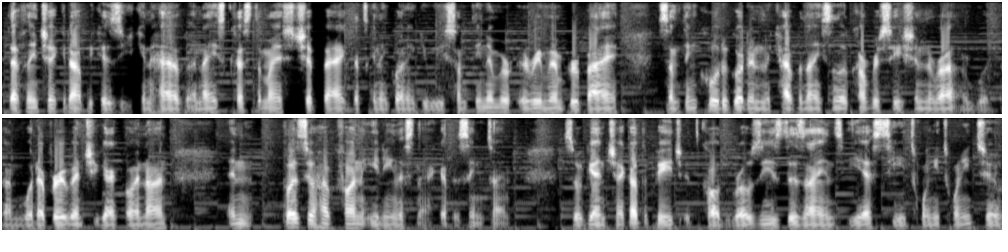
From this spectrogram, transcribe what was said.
definitely check it out because you can have a nice customized chip bag that's going to go and give you something to remember by, something cool to go to and have a nice little conversation around on whatever event you got going on, and plus you'll have fun eating the snack at the same time. So again, check out the page. It's called Rosie's Designs EST 2022.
